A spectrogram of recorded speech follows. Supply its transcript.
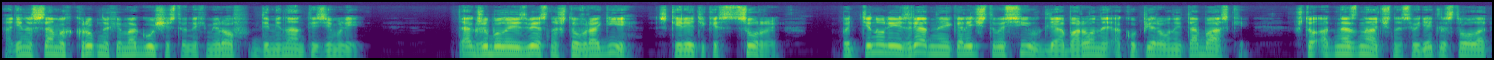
один из самых крупных и могущественных миров доминанты Земли. Также было известно, что враги, скелетики с подтянули изрядное количество сил для обороны оккупированной Табаски, что однозначно свидетельствовало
